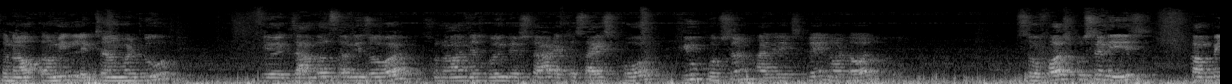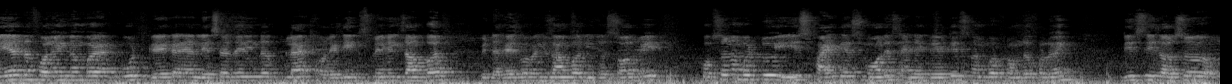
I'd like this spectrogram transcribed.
So now coming lecture number 2. Your example sum is over. So now I'm just going to start exercise 4. Few questions I will explain, not all. So first question is compare the following number and put greater and lesser than in the blanks. Already explained example. With the help of example you just solve it. Question number 2 is find the smallest and the greatest number from the following. This is also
